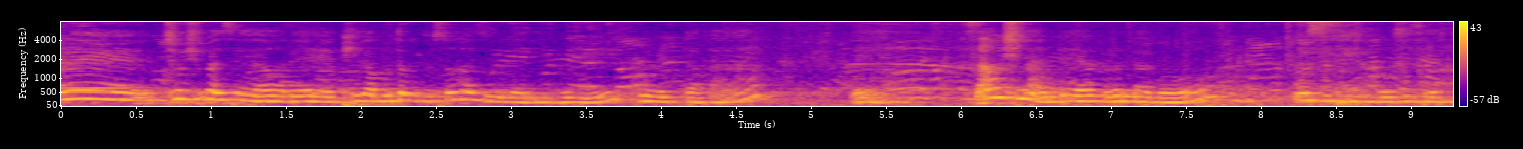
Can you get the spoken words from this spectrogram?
네, 조심하세요. 네, 비가 무더기도 쏟아지는데 이분이 그러고 있다가 네, 싸우시면 안 돼요. 그런다고 웃으세요, 웃으세요.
